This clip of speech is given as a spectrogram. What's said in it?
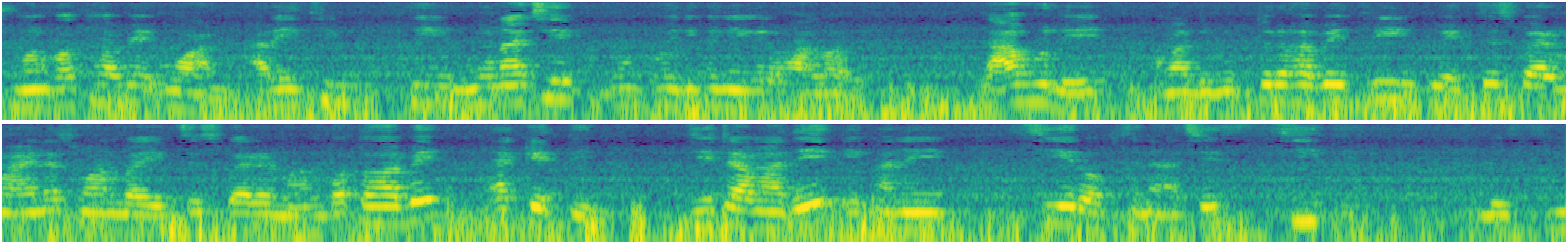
সমান কত হবে? ওয়ান আর এই তিন তিন গুণ আছে ওইদিকে নিয়ে গেলে ভাগ হবে। তাহলে আমাদের উত্তর হবে three into x square minus one by x স্কোয়ারের মান কত হবে? একের তিন। যেটা আমাদের এখানে সি এর অপশানে আছে সিতে সি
